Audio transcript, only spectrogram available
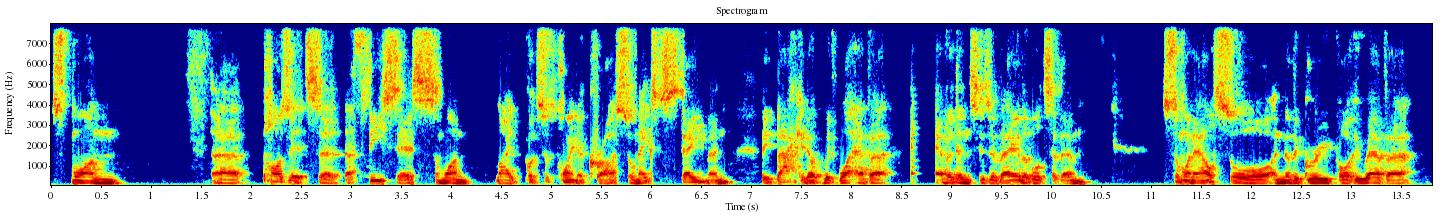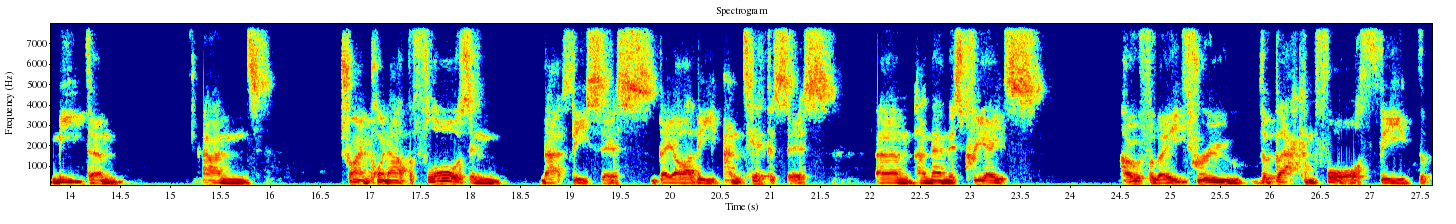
someone uh, posits a, a, thesis, someone like puts a point across or makes a statement, they back it up with whatever evidence is available to them. someone else or another group or whoever meet them and try and point out the flaws in that thesis. They are the antithesis. Um, and then this creates, hopefully, through the back and forth, the, the,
